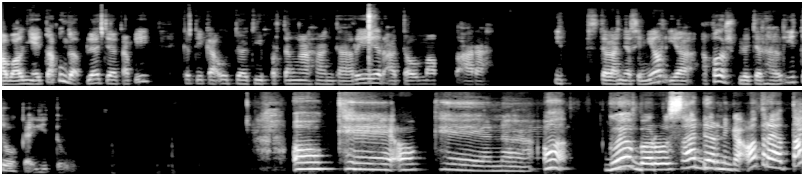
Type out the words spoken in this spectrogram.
awalnya itu aku nggak belajar tapi ketika udah di pertengahan karir atau mau ke arah istilahnya senior ya aku harus belajar hal itu kayak gitu Oke, oke. Nah, oh, gue baru sadar nih Kak. Oh, ternyata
